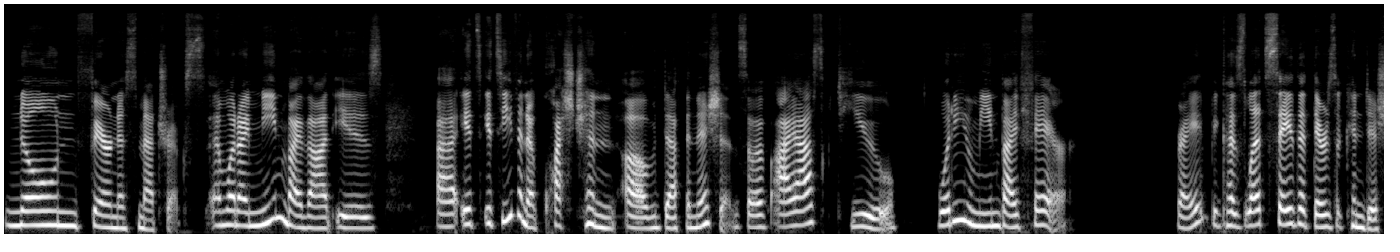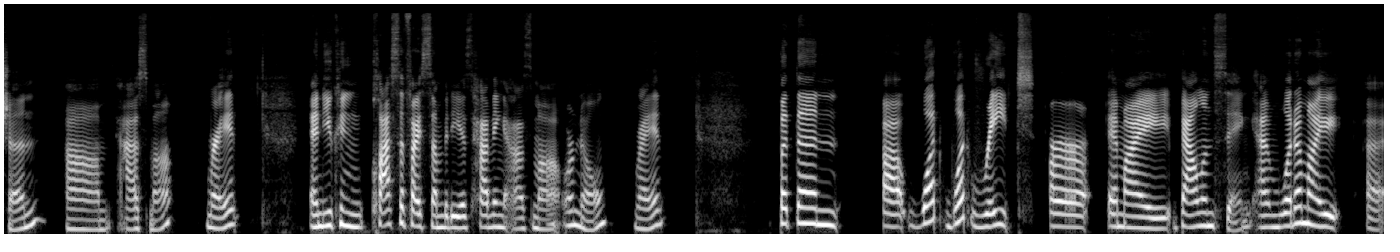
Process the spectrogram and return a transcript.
known fairness metrics. And what I mean by that is uh, it's it's even a question of definition. So if I asked you, what do you mean by fair? Right? Because let's say that there's a condition, um, asthma, right? And you can classify somebody as having asthma or no, right? But then uh, what what rate are am I balancing, and what am I uh,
